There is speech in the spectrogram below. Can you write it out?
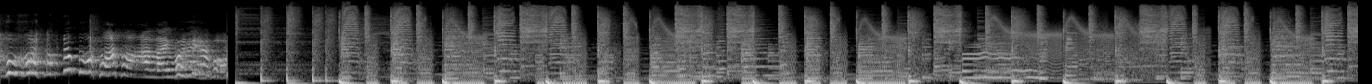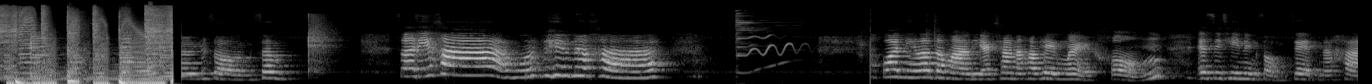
ทุกคน อะไรวะเนี่ย หนึ่งสองสามสวัสดีค่ะมูดพิมพ์นะคะ วันนี้เราจะมารีแอคชั่นนะคะ เพลงใหม่ของ NCT 127 นะคะ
